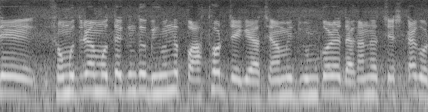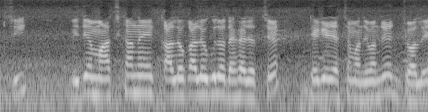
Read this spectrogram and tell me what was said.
যে সমুদ্রের মধ্যে কিন্তু বিভিন্ন পাথর জেগে আছে, আমি জুম করে দেখানোর চেষ্টা করছি। এই যে মাঝখানে কালো কালোগুলো দেখা যাচ্ছে, ঢেকে যাচ্ছে মাঝে মাঝে জলে।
